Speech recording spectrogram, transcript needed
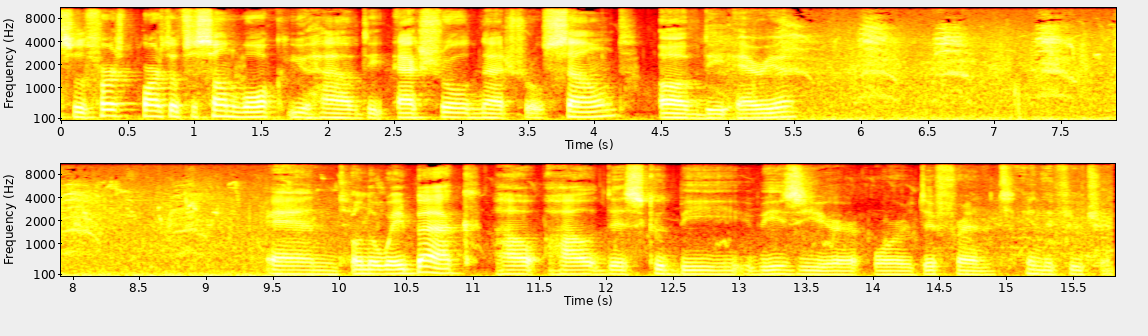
So, the first part of the sound walk, you have the actual natural sound of the area. And on the way back, how, how this could be easier or different in the future.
